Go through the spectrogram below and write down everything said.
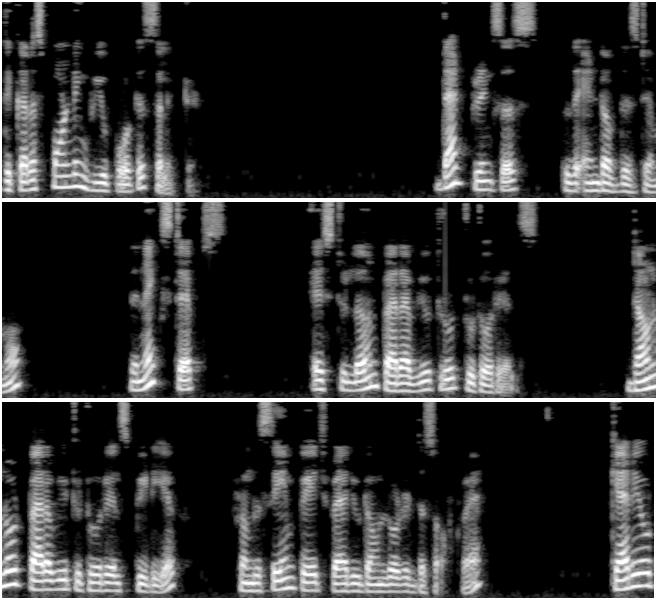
the corresponding viewport is selected. That brings us to the end of this demo. The next steps is to learn ParaView through tutorials. Download ParaView tutorials PDF from the same page where you downloaded the software. Carry out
